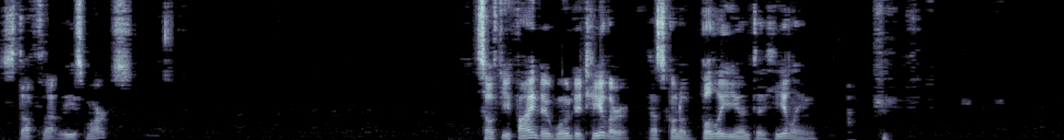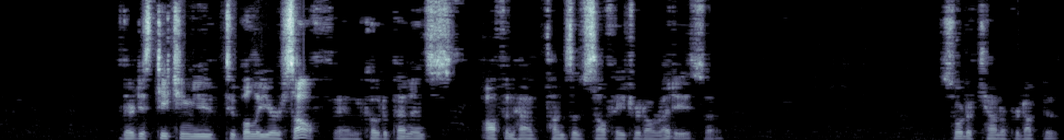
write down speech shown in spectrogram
Stuff that leaves marks. So if you find a wounded healer that's going to bully you into healing, they're just teaching you to bully yourself, and codependents often have tons of self-hatred already, so. Sort of counterproductive.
